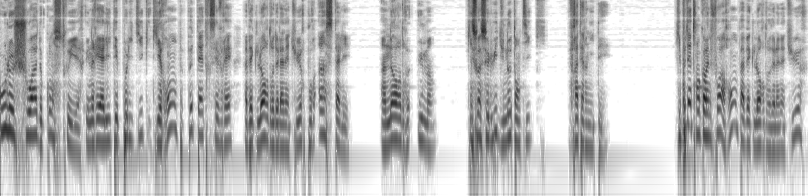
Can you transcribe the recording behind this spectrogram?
ou le choix de construire une réalité politique qui rompe peut-être, c'est vrai, avec l'ordre de la nature pour installer un ordre humain qui soit celui d'une authentique fraternité, qui peut-être encore une fois rompe avec l'ordre de la nature,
